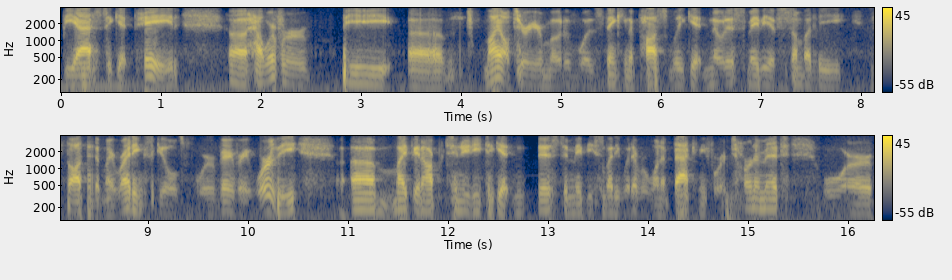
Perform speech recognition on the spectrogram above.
be asked to get paid. Uh, however, the um, my ulterior motive was thinking to possibly get noticed. Maybe if somebody thought that my writing skills were very, very worthy, um, might be an opportunity to get noticed, and maybe somebody would ever want to back me for a tournament or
